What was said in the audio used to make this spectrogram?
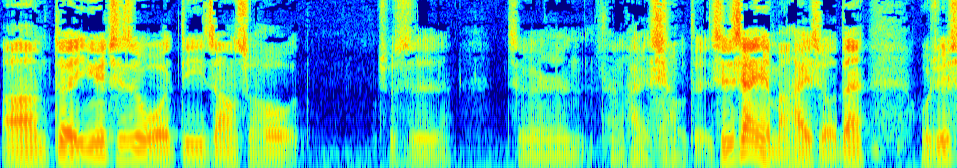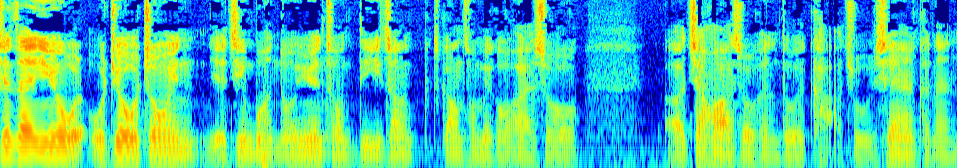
嗯，对，因为其实我第一张时候就是这个人很害羞，对，其实现在也蛮害羞，但我觉得现在，因为我我觉得我中文也进步很多，因为从第一张刚从美国回来的时候，呃，讲话的时候可能都会卡住，现在可能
